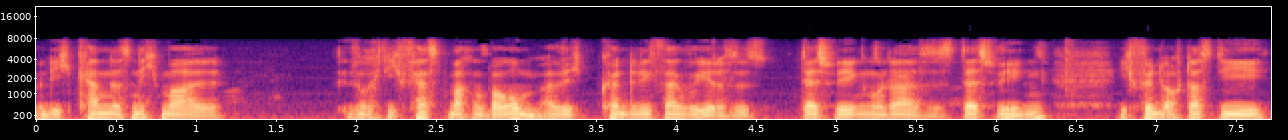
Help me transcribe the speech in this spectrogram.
und ich kann das nicht mal so richtig festmachen, warum. Also ich könnte nicht sagen, so hier, das ist deswegen oder das ist deswegen. Ich finde auch, dass die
